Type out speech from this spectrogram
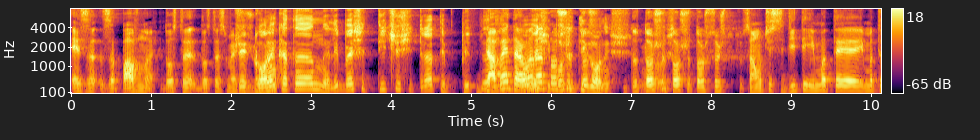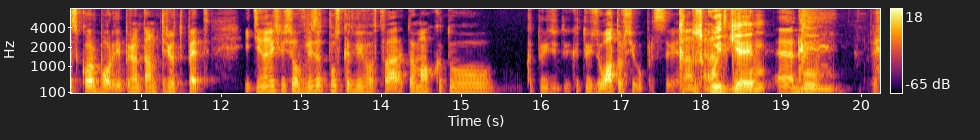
е за, забавно е. Доста, е- доста е смешно. Защото- гоненката, нали беше тичаш и трябва да те пипнат Да, бе, да, да, точно, после ти точно. гониш. Точно, ходиш. точно, точно същото. Само, че седите и имате, имате скорборди, примерно там 3 от 5. И ти, нали, смисъл, влизат, пускат ви в това. То е малко като, като, като изолатор си го представи. Една- Като една- Squid Game. Е, Бум.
